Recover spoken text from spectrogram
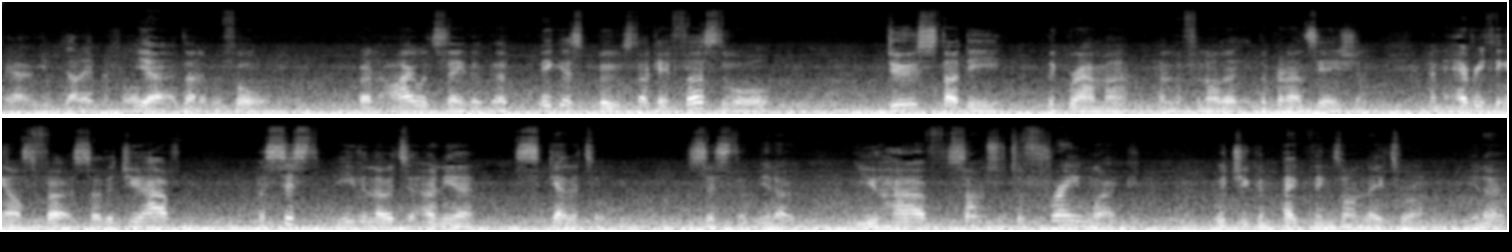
Yeah, you've done it before. Yeah, I've done it before. But I would say that the biggest boost, okay, first of all, do study the grammar and the phonology, the pronunciation and everything else first so that you have a system, even though it's only a skeletal system, you know, you have some sort of framework which you can peg things on later on, you know?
